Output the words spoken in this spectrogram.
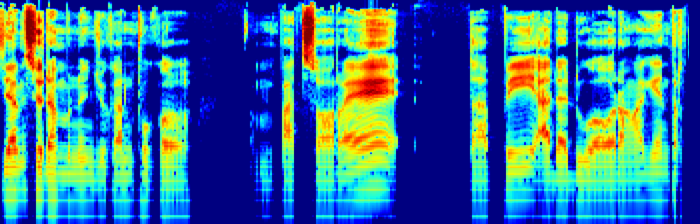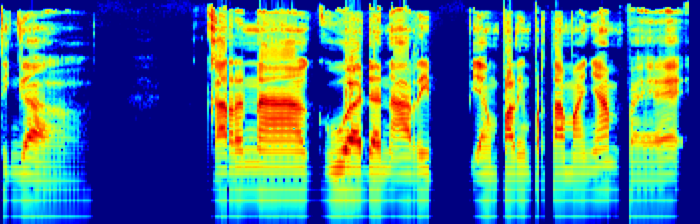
jam sudah menunjukkan pukul 4 sore tapi ada dua orang lagi yang tertinggal. Karena gua dan Arif yang paling pertama nyampe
